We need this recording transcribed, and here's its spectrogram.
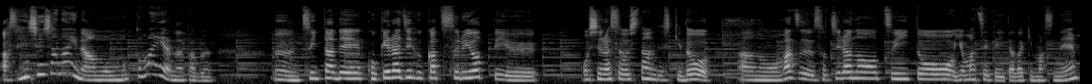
あ先週じゃないな。もうもっと前やな多分。うんツイッターでコケラジ復活するよっていうお知らせをしたんですけど、あの、まずそちらのツイートを読ませていただきますね。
